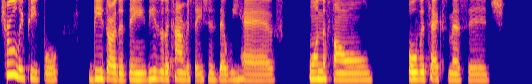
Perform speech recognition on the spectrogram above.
truly people, these are the things, these are the conversations that we have on the phone, over text message,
